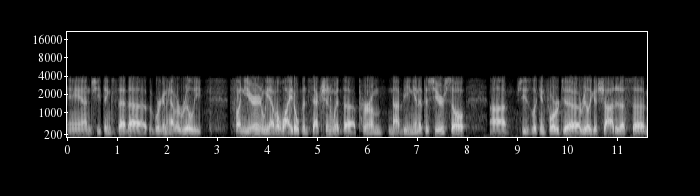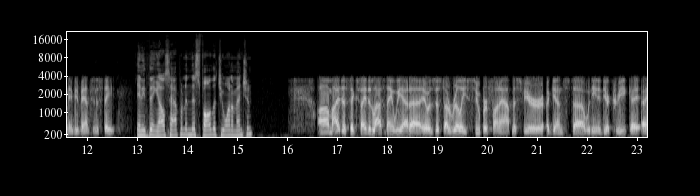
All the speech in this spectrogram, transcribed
and she thinks that uh, we're going to have a really fun year, and we have a wide open section with uh, Perham not being in it this year, so uh, she's looking forward to a really good shot at us uh, maybe advancing to state. Anything else happening this fall that you want to mention? Um, I just excited. Last night we had a. It was just a really super fun atmosphere against uh, Wadena Deer Creek. I, I,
